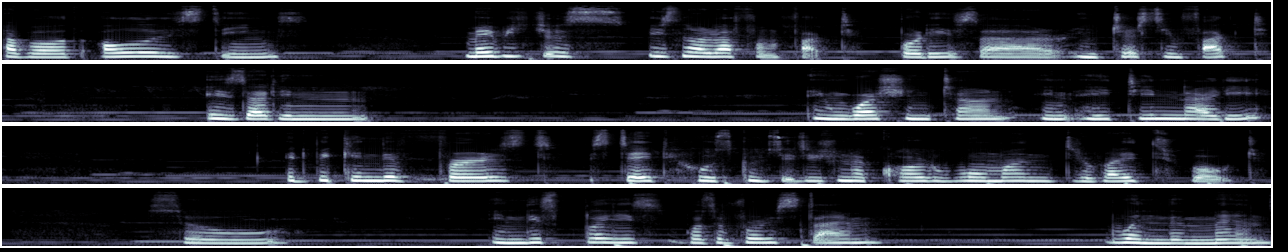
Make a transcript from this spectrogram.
about all these things. Maybe just it's not a fun fact, but it's an interesting fact. Is that in in Washington in 1890, it became the first state whose constitution accorded women the right to vote. So, in this place was the first time when the men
